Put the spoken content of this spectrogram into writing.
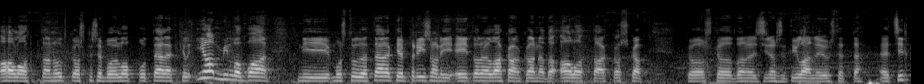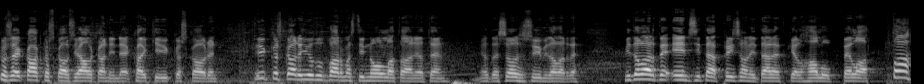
aloittanut, koska se voi loppua tällä hetkellä ihan milloin vaan, niin musta tuntuu, että tällä hetkellä Prisoni ei todellakaan kannata aloittaa, koska koska tota, niin siinä on se tilanne just, että et sit kun se kakkoskausi alkaa, niin ne kaikki ykköskauden, ykköskauden jutut varmasti nollataan, joten, joten se on se syy, mitä varten mitä varten en sitä Prisoni tällä hetkellä halua pelata.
